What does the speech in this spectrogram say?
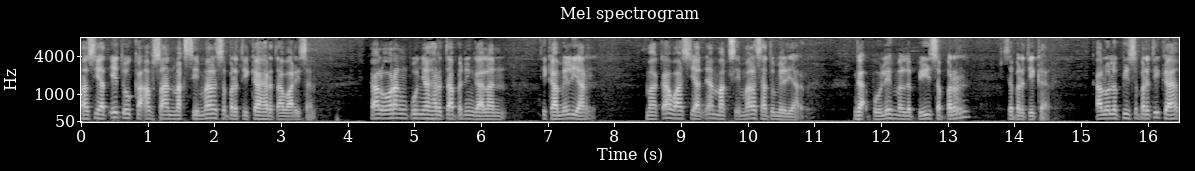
Wasiat itu keabsahan maksimal sepertiga harta warisan. Kalau orang punya harta peninggalan 3 miliar, maka wasiatnya maksimal 1 miliar. Enggak boleh melebihi seper, sepertiga. Kalau lebih sepertiga,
